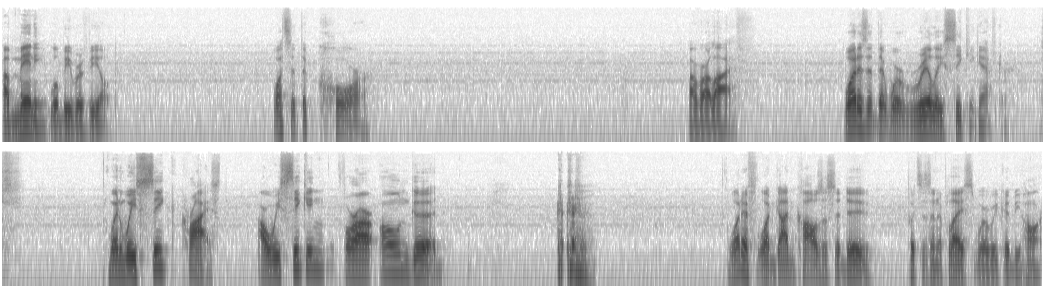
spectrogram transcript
of many will be revealed. What's at the core of our life? What is it that we're really seeking after? When we seek Christ, are we seeking for our own good? what if what God calls us to do puts us in a place where we could be harmed?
